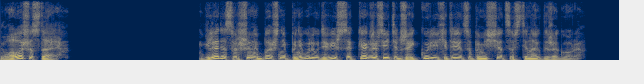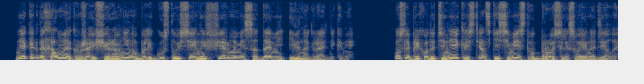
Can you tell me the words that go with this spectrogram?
Глава шестая. Глядя с вершины башни, поневоле удивишься, как же все эти джайкури ухитряются помещаться в стенах Дежагора. Некогда холмы, окружающие равнину, были густо усеяны фермами, садами и виноградниками. После прихода теней крестьянские семейства бросили свои наделы.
